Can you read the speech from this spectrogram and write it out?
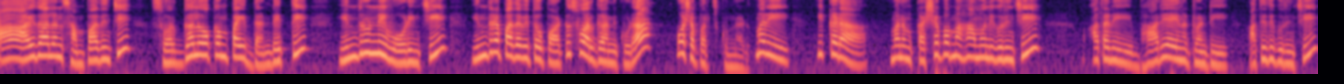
ఆ ఆయుధాలను సంపాదించి స్వర్గలోకంపై దండెత్తి ఇంద్రుణ్ణి ఓడించి ఇంద్ర పదవితో పాటు స్వర్గాన్ని కూడా వశపరుచుకున్నాడు. మరి ఇక్కడ మనం కశ్యప మహాముని గురించి అతని భార్య అయినటువంటి అతిథి గురించి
